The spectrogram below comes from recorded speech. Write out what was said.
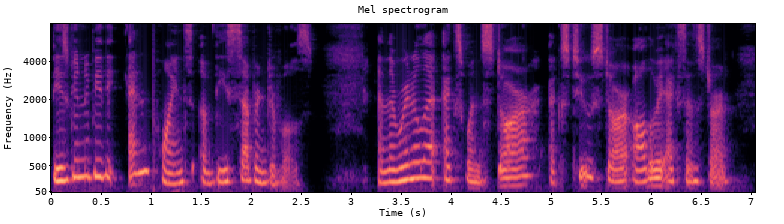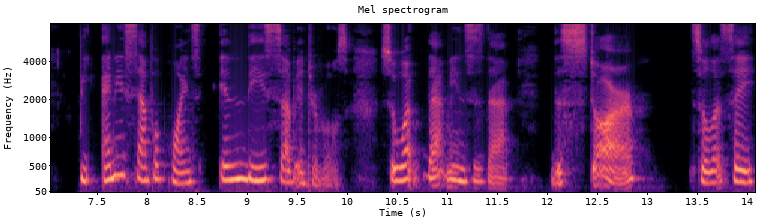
These are going to be the endpoints of these subintervals. And then we're going to let x1 star, x2 star, all the way xn star be any sample points in these subintervals. So what that means is that the star, so let's say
